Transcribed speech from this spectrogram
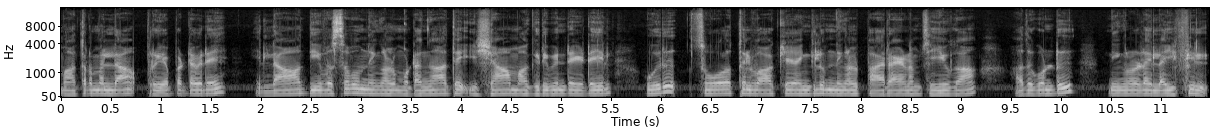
മാത്രമല്ല പ്രിയപ്പെട്ടവരെ എല്ലാ ദിവസവും നിങ്ങൾ മുടങ്ങാതെ ഇഷാ മഗ്രിബിന്റെ ഇടയിൽ ഒരു സൂറത്തിൽ വാക്കിയെങ്കിലും നിങ്ങൾ പാരായണം ചെയ്യുക. അതുകൊണ്ട് നിങ്ങളുടെ ലൈഫിൽ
